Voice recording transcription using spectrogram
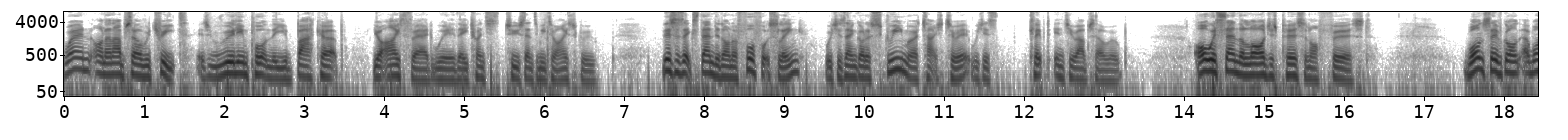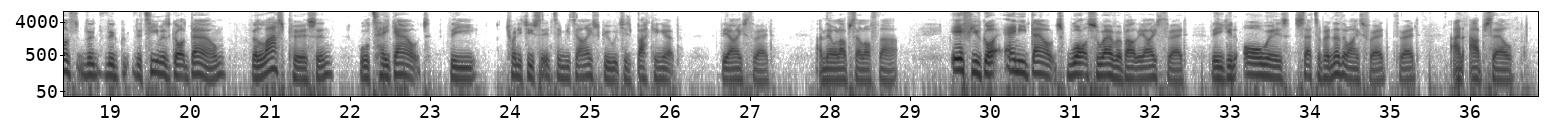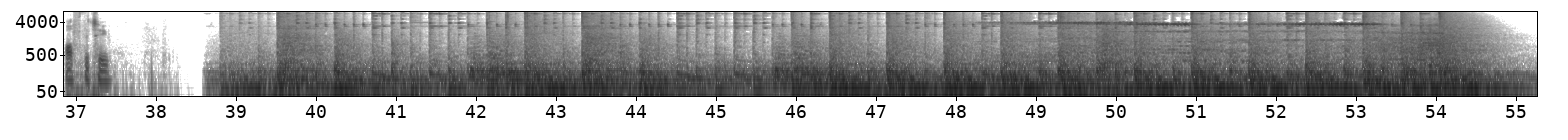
When on an abseil retreat, it's really important that you back up your ice thread with a 22 centimetre ice screw. This is extended on a four foot sling, which has then got a screamer attached to it, which is clipped into your abseil rope. Always send the largest person off first. Once they've gone, uh, once the, the, the team has got down, the last person will take out the 22 centimetre ice screw, which is backing up the ice thread, and they will abseil off that. If you've got any doubts whatsoever about the ice thread, then you can always set up another ice thread, thread and abseil off the two.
